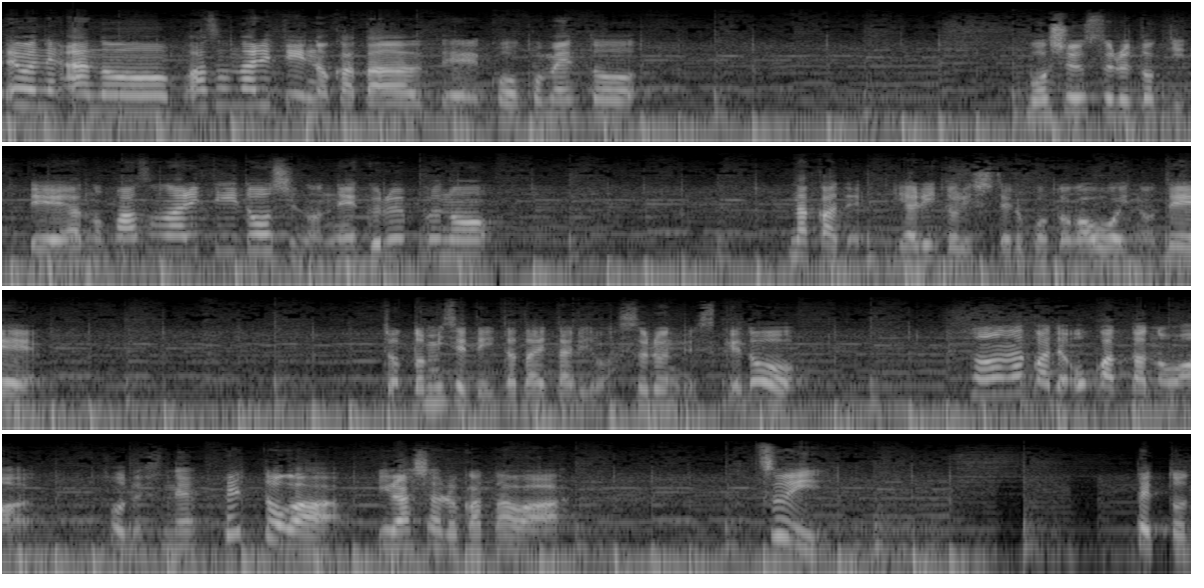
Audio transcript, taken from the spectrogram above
でもねあのパーソナリティの方でこうコメント募集する時ってあのパーソナリティ同士のねグループの中でやり取りしてることが多いのでちょっと見せていただいたりはするんですけどその中で多かったのはそうですねペットがいらっしゃる方はついペット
